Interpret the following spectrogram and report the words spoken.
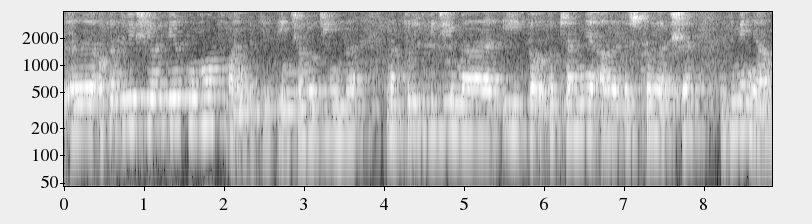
e, okazuje się, jak wielką moc mają takie zdjęcia rodzinne, na których widzimy i to otoczenie, ale też to, jak się zmienia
